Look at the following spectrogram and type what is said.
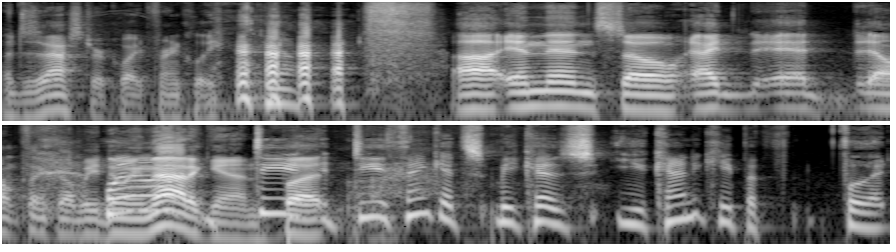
a disaster, quite frankly. uh, and then, so I, I don't think I'll be doing Well, that again. Do you, but do you think it's because you kind of keep a foot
